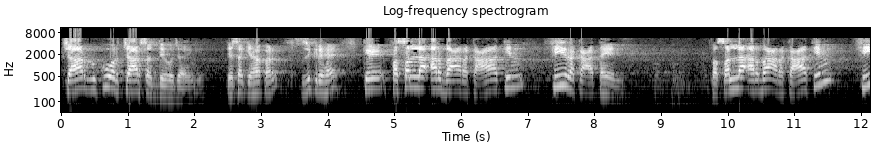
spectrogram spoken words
چار رکو اور چار سجدے ہو جائیں گے۔ جیسا کہ یہاں پر ذکر ہے کہ فصل اربع رکعات فی رکعتین۔ فصل اربع رکعات فی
